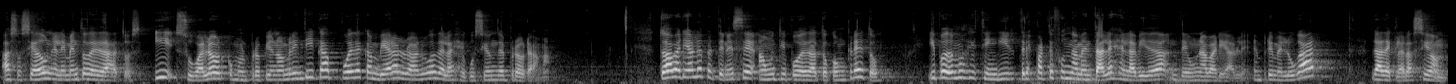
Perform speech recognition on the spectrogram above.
asociado a un elemento de datos y su valor, como el propio nombre indica, puede cambiar a lo largo de la ejecución del programa. Toda variable pertenece a un tipo de dato concreto, y podemos distinguir tres partes fundamentales en la vida de una variable. En primer lugar, la declaración.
